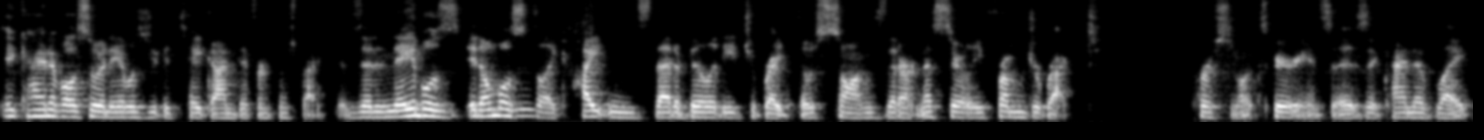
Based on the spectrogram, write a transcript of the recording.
it kind of also enables you to take on different perspectives. It enables it almost mm-hmm. like heightens that ability to write those songs that aren't necessarily from direct personal experiences. It kind of like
